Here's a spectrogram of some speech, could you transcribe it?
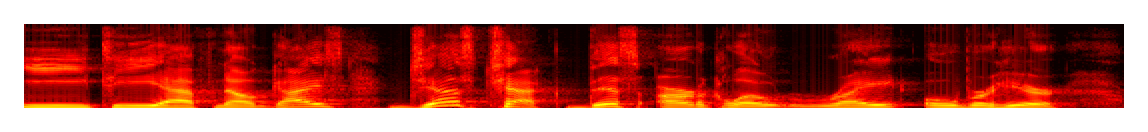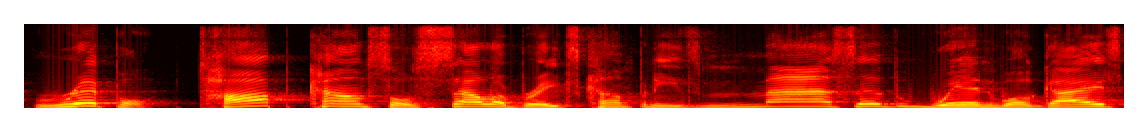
ETF. Now, guys, just check this article out right over here. Ripple Top Counsel celebrates company's massive win. Well, guys,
